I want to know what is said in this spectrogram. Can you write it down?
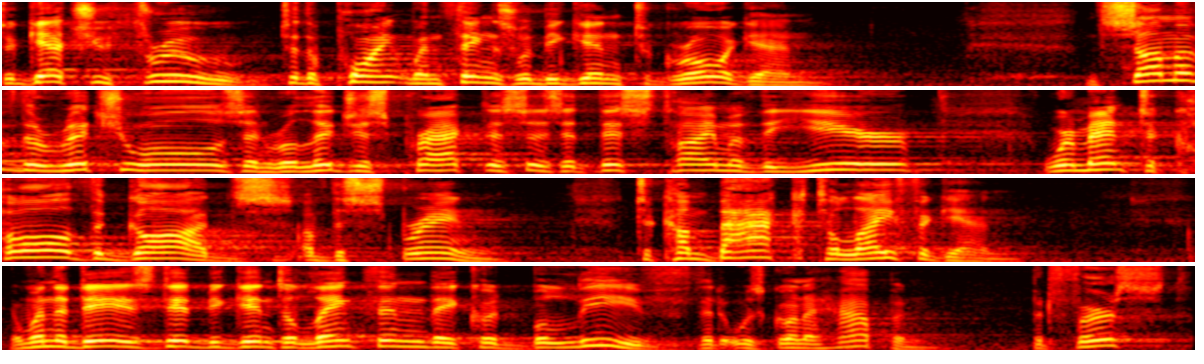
to get you through to the point when things would begin to grow again. Some of the rituals and religious practices at this time of the year were meant to call the gods of the spring to come back to life again. And when the days did begin to lengthen, they could believe that it was going to happen. But first,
